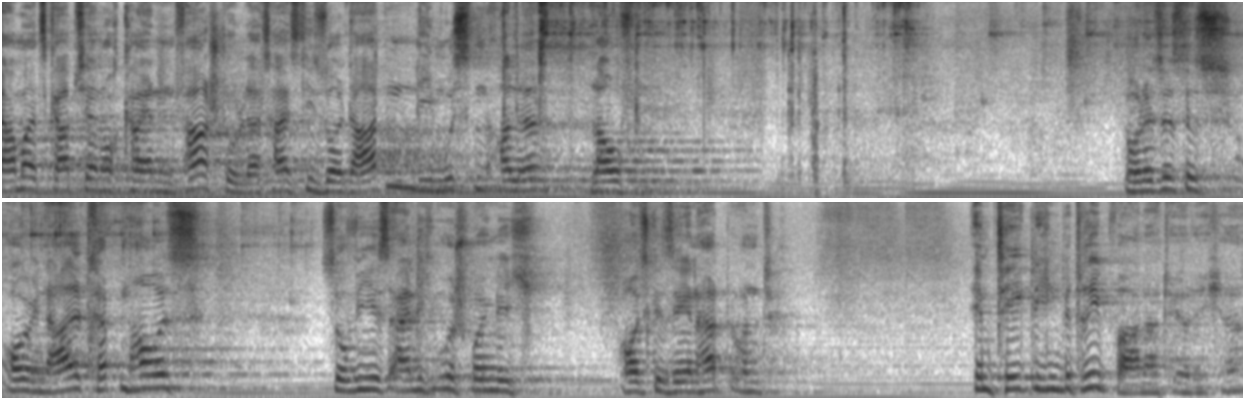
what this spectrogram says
Damals gab es ja noch keinen Fahrstuhl. Das heißt, die Soldaten, die mussten alle laufen. So, das ist das Originaltreppenhaus, so wie es eigentlich ursprünglich ausgesehen hat und im täglichen Betrieb war natürlich. Ja.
